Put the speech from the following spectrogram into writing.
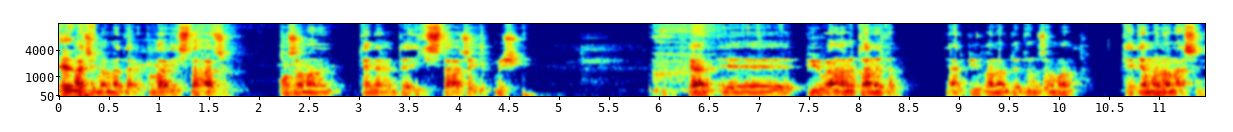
Evet. Hacı Mehmet Ali. Bunlar ikisi de hacı. O zamanın döneminde ikisi de hacca gitmiş. Ben eee büyük anamı tanıdım. Yani büyük anam dediğim zaman dedemin anasını.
